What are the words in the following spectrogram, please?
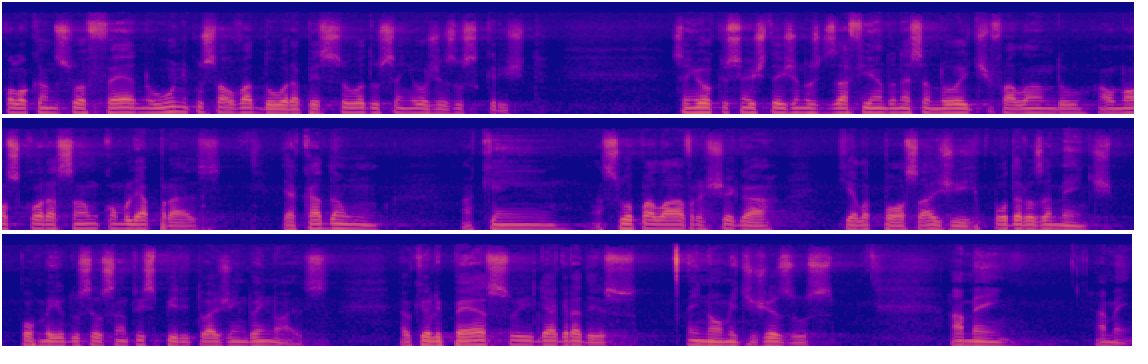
colocando sua fé no único Salvador, a pessoa do Senhor Jesus Cristo. Senhor, que o Senhor esteja nos desafiando nessa noite, falando ao nosso coração como lhe apraz, e a cada um a quem a sua palavra chegar que ela possa agir poderosamente por meio do seu Santo Espírito agindo em nós. É o que eu lhe peço e lhe agradeço. Em nome de Jesus. Amém. Amém.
